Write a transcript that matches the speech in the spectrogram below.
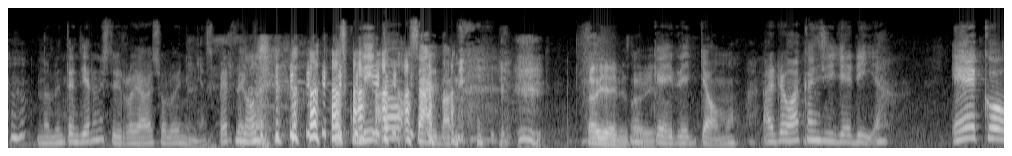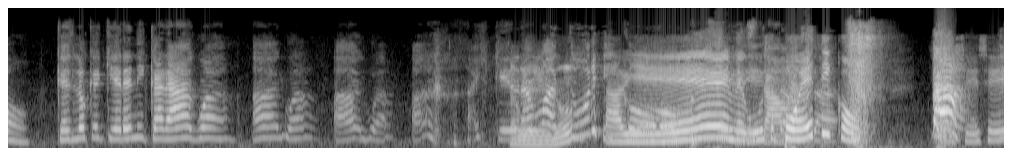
¿No lo entendieron? Estoy rodeado de solo de niñas. Perfecto. No. Sálvame. Está bien, está Ok, bien. retomo. Arroba Cancillería. Eco, ¿qué es lo que quiere Nicaragua? Agua, agua, agua. Ay, qué Está dramatúrico. Está bien, me gusta. Poético. ¡Ta! Sí, sí.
